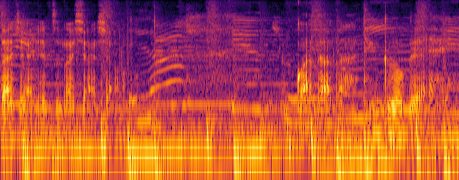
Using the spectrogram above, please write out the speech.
但现在也只能想想，管他呢，听歌呗。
